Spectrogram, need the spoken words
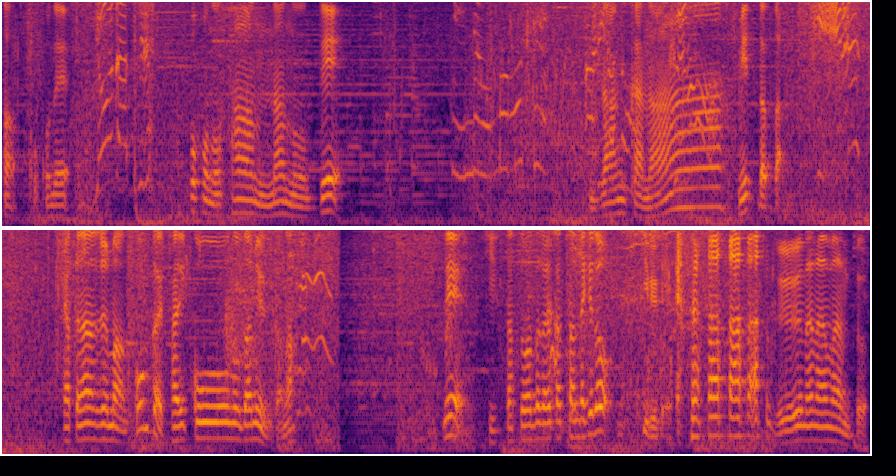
さあここで頬のターンなので残かな。滅だった。170万。今回最高のダメージかな。で必殺技が良かったんだけどスキルで 17万と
